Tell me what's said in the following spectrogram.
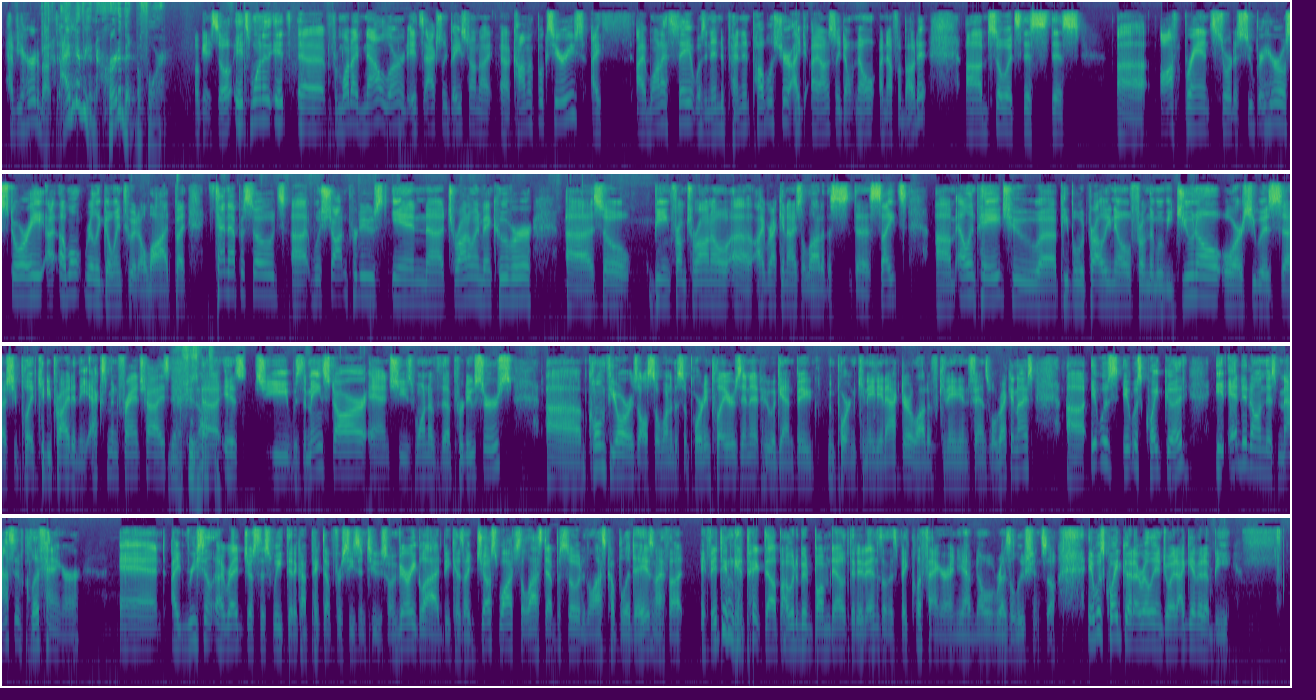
Have you heard about this? I've never even heard of it before. Okay, so it's one of it's uh, from what I've now learned, it's actually based on a, a comic book series. I th- I want to say it was an independent publisher. I, I honestly don't know enough about it. Um, so it's this this uh, off-brand sort of superhero story. I, I won't really go into it a lot, but it's ten episodes. Uh, it was shot and produced in uh, Toronto and Vancouver. Uh, so being from Toronto, uh, I recognize a lot of the, the sites. Um, Ellen Page, who uh, people would probably know from the movie Juno, or she was uh, she played Kitty Pryde in the X Men franchise. Yeah, she's Uh, awesome. is she was the main star, and she's one of the producers. Uh, Colm Feore is also one of the supporting players in it, who again, big important Canadian actor. A lot of Canadian fans will recognize. Uh, it was it was quite good. It ended on this massive cliffhanger. And I recently I read just this week that it got picked up for season two, so I'm very glad because I just watched the last episode in the last couple of days, and I thought if it didn't get picked up, I would have been bummed out that it ends on this big cliffhanger and you have no resolution. So it was quite good. I really enjoyed it. I give it a B.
